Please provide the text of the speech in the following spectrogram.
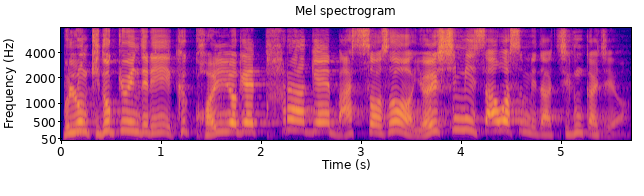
물론 기독교인들이 그 권력의 타락에 맞서서 열심히 싸웠습니다. 지금까지요.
